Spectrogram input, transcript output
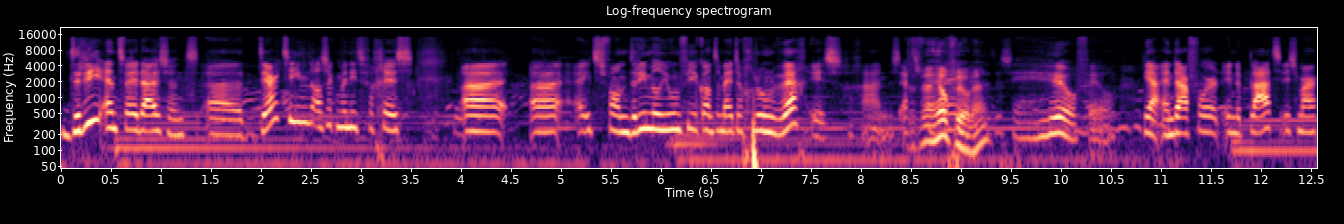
3 en 2013, als ik me niet vergis, uh, uh, iets van 3 miljoen vierkante meter groen weg is gegaan. Dus echt dat is wel heel veel, hè? Dat is heel veel. Ja, en daarvoor in de plaats is maar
